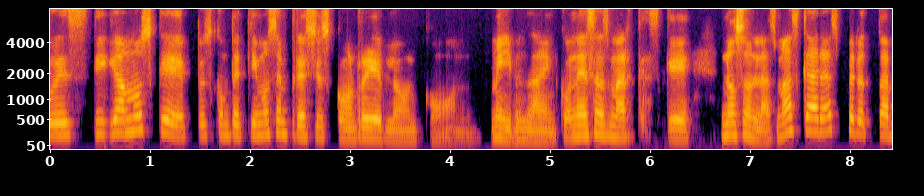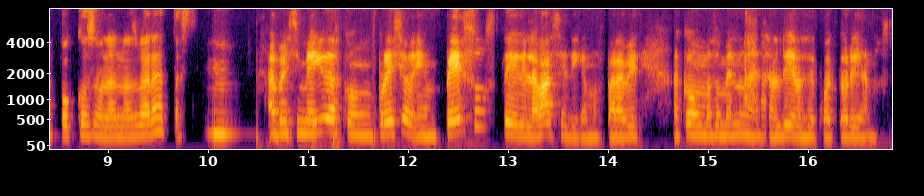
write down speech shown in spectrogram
pues digamos que pues competimos en precios con Revlon, con Maybelline, con esas marcas que no son las más caras, pero tampoco son las más baratas. Mm. A ver si me ayudas con precio en pesos de la base, digamos, para ver a cómo más o menos saldrían los ecuatorianos.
